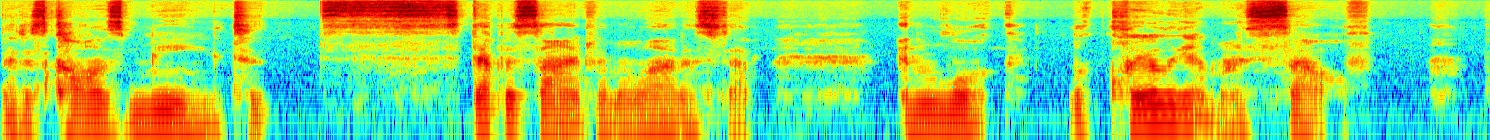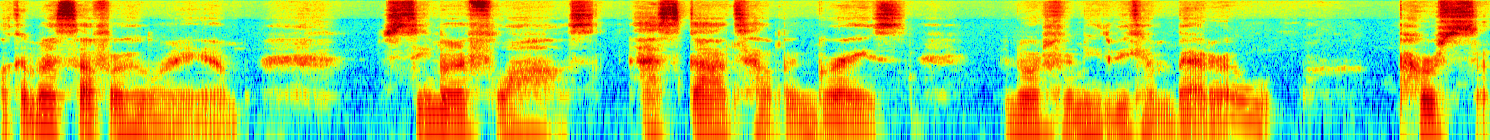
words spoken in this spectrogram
that has caused me to step aside from a lot of stuff and look, look clearly at myself, look at myself for who I am, see my flaws, ask God's help and grace in order for me to become a better person.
